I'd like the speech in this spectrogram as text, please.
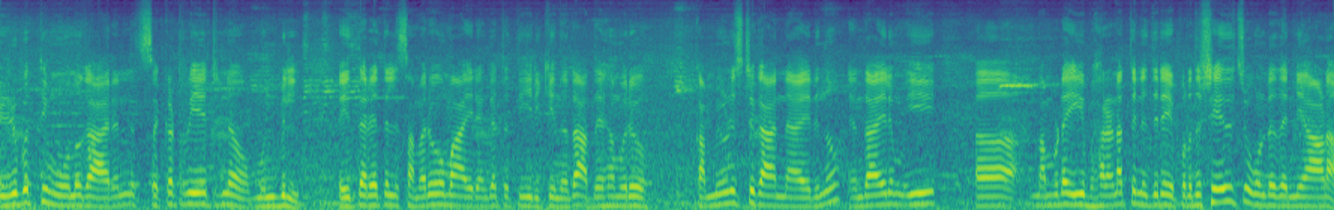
എഴുപത്തി മൂന്നുകാരൻ സെക്രട്ടേറിയറ്റിന് മുൻപിൽ ഇത്തരത്തിൽ സമരവുമായി രംഗത്തെത്തിയിരിക്കുന്നത്. അദ്ദേഹം ഒരു കമ്മ്യൂണിസ്റ്റുകാരനായിരുന്നു. എന്തായാലും ഈ നമ്മുടെ ഈ ഭരണത്തിനെതിരെ പ്രതിഷേധിച്ചുകൊണ്ട് തന്നെയാണ്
